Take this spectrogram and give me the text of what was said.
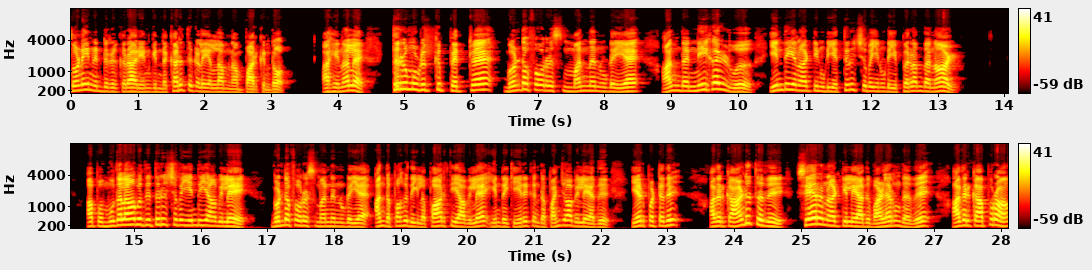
துணை நின்றிருக்கிறார் என்கின்ற கருத்துக்களை எல்லாம் நாம் பார்க்கின்றோம். ஆகையினால திருமுழுக்கு பெற்ற கொண்டபோரஸ் மன்னனுடைய அந்த நிகழ்வு இந்திய நாட்டினுடைய திருச்சபையினுடைய பிறந்த நாள். அப்போ முதலாவது திருச்சபை இந்தியாவிலே கொண்டபோரஸ் மன்னனுடைய அந்த பகுதியில் பார்த்தியாவில் இன்றைக்கு இருக்கின்ற பஞ்சாபிலே அது ஏற்பட்டது. அதற்கு அடுத்தது சேர நாட்டிலே அது வளர்ந்தது. அதற்கு அப்புறம்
